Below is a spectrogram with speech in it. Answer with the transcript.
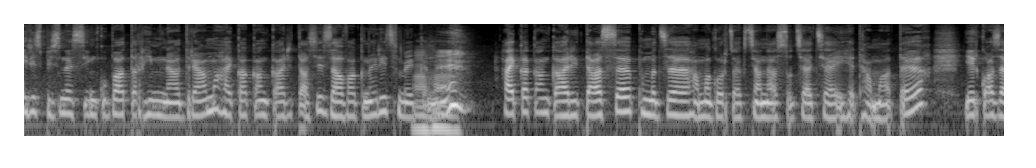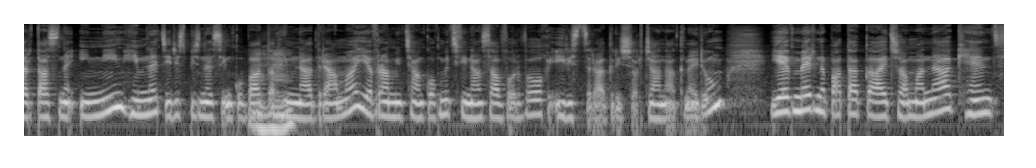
Iris Business Incubator հիմնադրամը հայկական կարիտասի զավակներից մեկն է։ Հայկական Կարիտասը ՓՄԶ համագործակցության ասոցիացիայի հետ համատեղ 2019-ին հիմնեց Iris Business Incubator հիմնադրամը Եվրամիության կողմից ֆինանսավորվող Iris ծրագրի շրջանակներում եւ մեր նպատակը այդ ժամանակ հենց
